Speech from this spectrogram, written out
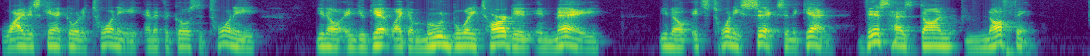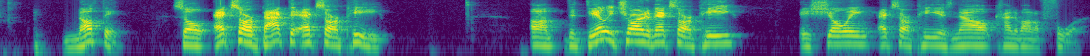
why this can't go to 20. And if it goes to 20, you know, and you get like a moon boy target in May, you know, it's 26. And again, this has done nothing. Nothing. So XR back to XRP. Um, the daily chart of XRP is showing XRP is now kind of on a four.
